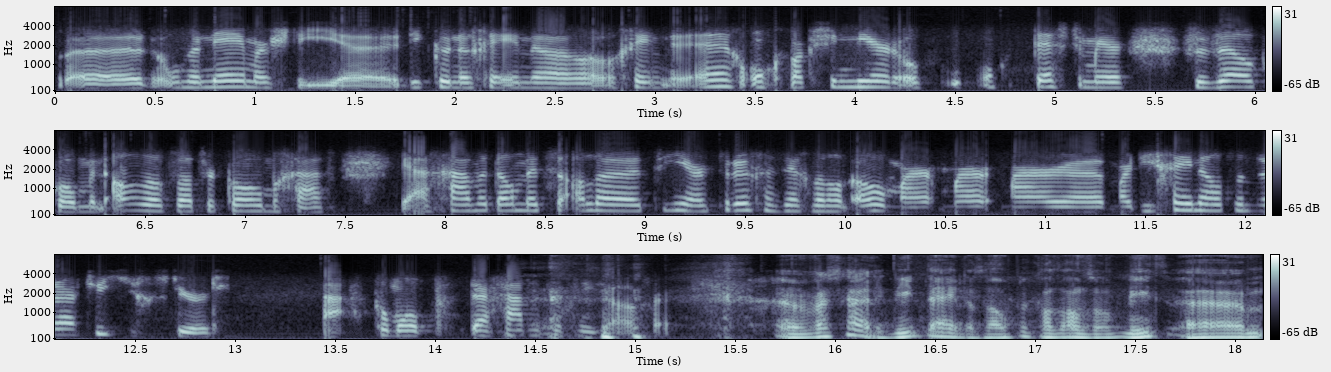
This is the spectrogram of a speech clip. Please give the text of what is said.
eh, de ondernemers die, eh, die kunnen geen, eh, geen eh, ongevaccineerden of, of ongetesten meer verwelkomen. En al dat wat er komen gaat. Ja, gaan we dan met z'n allen tien jaar terug en zeggen we dan... oh, maar, maar, maar, eh, maar diegene had een raar tweetje gestuurd. Ah, kom op, daar gaat het toch niet over. Eh, waarschijnlijk niet. Nee, dat hoop ik althans ook niet. Ehm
